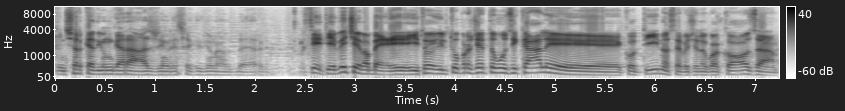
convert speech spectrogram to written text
in cerca di un garage invece che di un albergo. Senti, invece, vabbè, il tuo, il tuo progetto musicale continua, stai facendo qualcosa?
